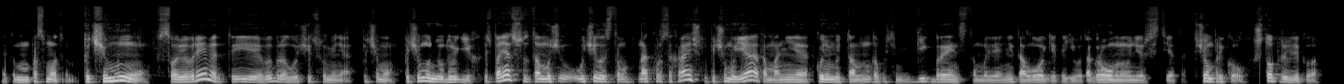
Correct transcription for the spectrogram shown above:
Это мы посмотрим. Почему в свое время ты выбрал учиться у меня? Почему? Почему не у других? То есть понятно, что там уч- училась там на курсах раньше, но почему я там, а не какой-нибудь там, ну, допустим, Geekbrains там или Нитология, такие вот огромные университеты? В чем прикол? Что привлекло?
